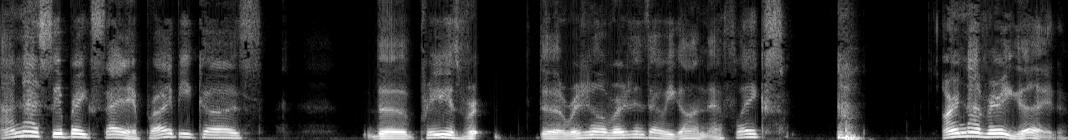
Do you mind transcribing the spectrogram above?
I'm not super excited, probably because the previous, the original versions that we got on Netflix are not very good.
